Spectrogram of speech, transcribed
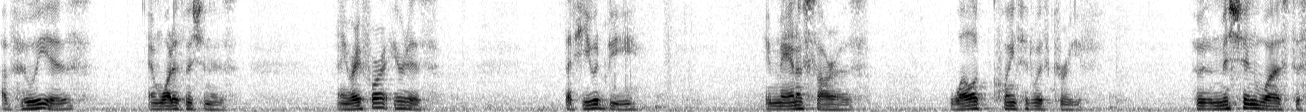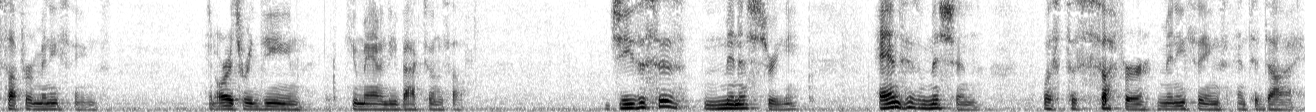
of who he is and what his mission is. Are you ready for it? Here it is that he would be a man of sorrows, well acquainted with grief, whose mission was to suffer many things in order to redeem humanity back to himself. Jesus' ministry and his mission was to suffer many things and to die.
